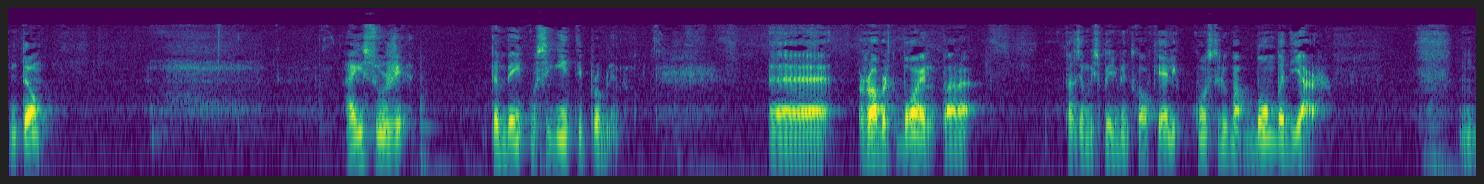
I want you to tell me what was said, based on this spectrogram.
Então, aí surge também o seguinte problema. É, Robert Boyle, para fazer um experimento qualquer, ele construiu uma bomba de ar. Hum?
